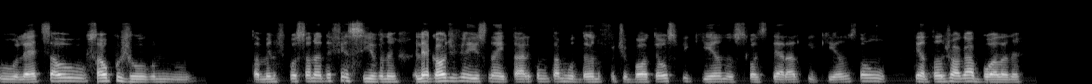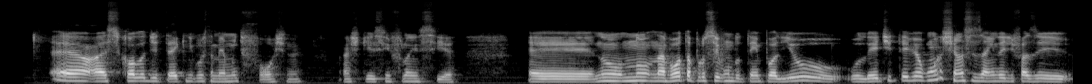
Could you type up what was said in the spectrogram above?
o Leite saiu, saiu pro jogo também não ficou só na defensiva, né? É legal de ver isso na Itália, como tá mudando o futebol. Até os pequenos, considerados pequenos, estão tentando jogar bola, né? É, a escola de técnicos também é muito forte, né? Acho que isso influencia. É, no, no, na volta para o segundo tempo ali, o, o Leite teve algumas chances ainda de fazer,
